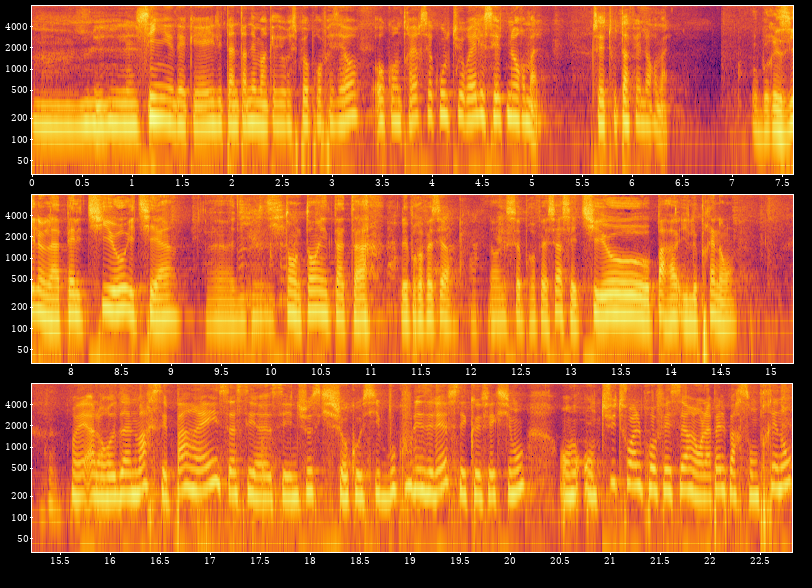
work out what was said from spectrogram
le signe de qu'il est en train de manquer de respect au professeur. Au contraire, c'est culturel et c'est normal. C'est tout à fait normal. Au Brésil, on l'appelle tio et tia. Euh, tonton et tata, les professeurs. Donc ce professeur, c'est Thio, le prénom. Oui, alors au Danemark, c'est pareil. Ça, c'est une chose qui choque aussi beaucoup les élèves, c'est qu'effectivement, on, tutoie le professeur et on l'appelle par son prénom,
